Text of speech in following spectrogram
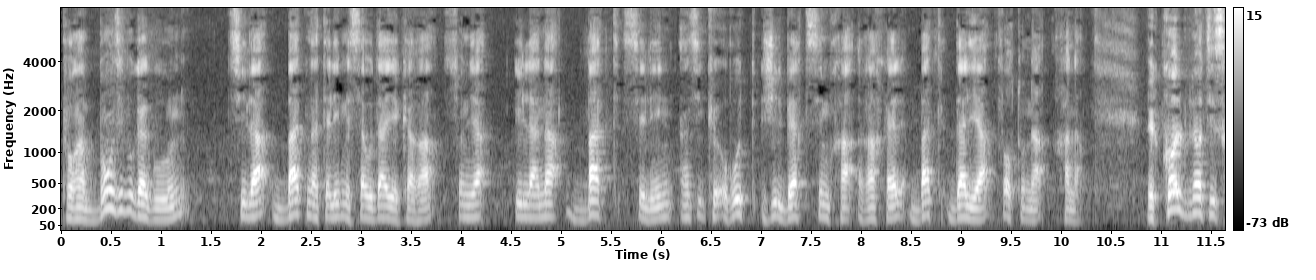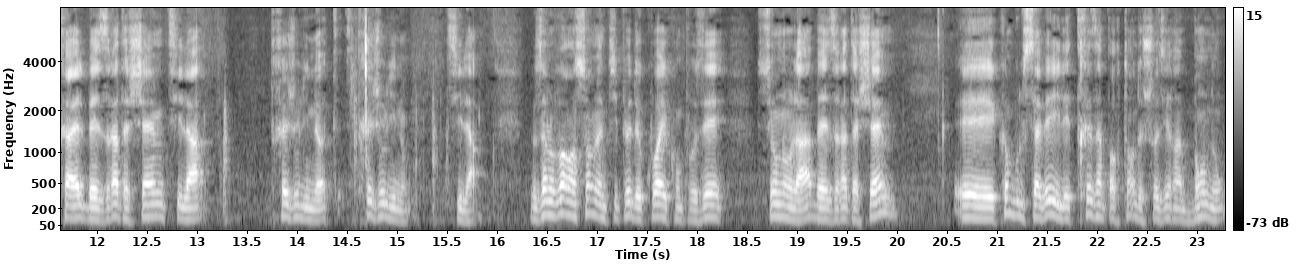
Pour un bon Zivugagoun, Tzila Bat Nathalie Mesaouda Yekara, Sonia Ilana Bat Céline, ainsi que Ruth Gilbert Simcha Rachel Bat Dalia Fortuna Hana. Le Kol Bnot Israël Bezrat Hashem Tzila, très jolie note, très joli nom, Tzila. Nous allons voir ensemble un petit peu de quoi est composé ce nom-là, Bezrat Hashem. Et comme vous le savez, il est très important de choisir un bon nom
